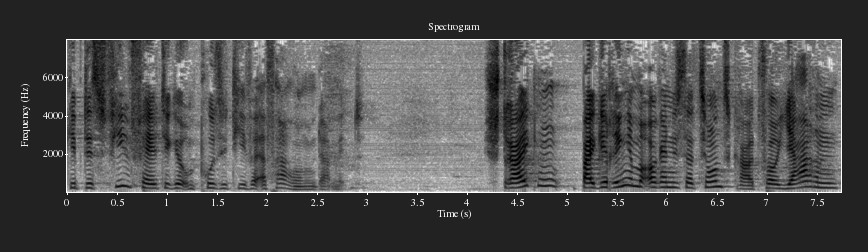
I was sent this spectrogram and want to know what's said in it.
gibt es vielfältige und positive Erfahrungen damit. Streiken bei geringem Organisationsgrad vor Jahren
